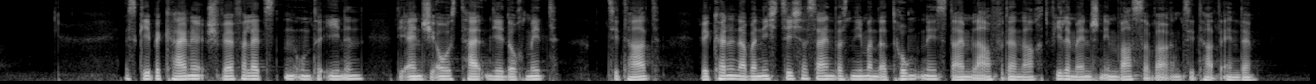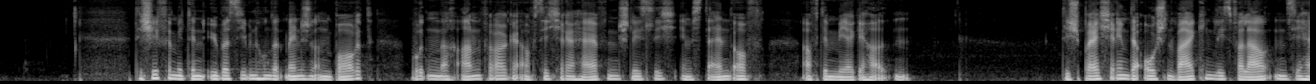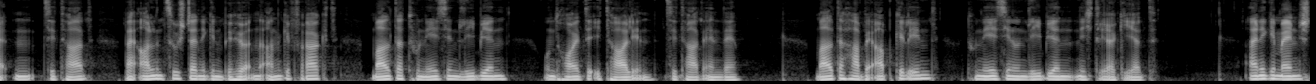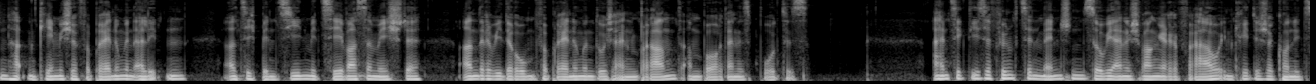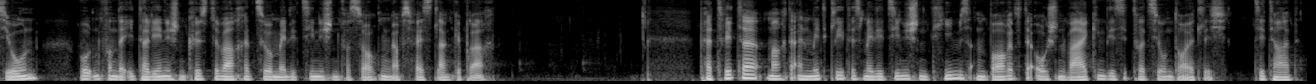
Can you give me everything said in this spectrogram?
Es gebe keine Schwerverletzten unter ihnen, die NGOs teilten jedoch mit, Zitat, wir können aber nicht sicher sein, dass niemand ertrunken ist, da im Laufe der Nacht viele Menschen im Wasser waren. Zitat Ende. Die Schiffe mit den über 700 Menschen an Bord wurden nach Anfrage auf sichere Häfen schließlich im Standoff auf dem Meer gehalten. Die Sprecherin der Ocean Viking ließ verlauten, sie hätten, Zitat, bei allen zuständigen Behörden angefragt, Malta, Tunesien, Libyen und heute Italien, Zitat Ende. Malta habe abgelehnt, Tunesien und Libyen nicht reagiert. Einige Menschen hatten chemische Verbrennungen erlitten, als sich Benzin mit Seewasser mischte, andere wiederum Verbrennungen durch einen Brand an Bord eines Bootes. Einzig diese 15 Menschen sowie eine schwangere Frau in kritischer Kondition wurden von der italienischen Küstewache zur medizinischen Versorgung aufs Festland gebracht. Per Twitter machte ein Mitglied des medizinischen Teams an Bord der Ocean Viking die Situation deutlich. Zitat.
